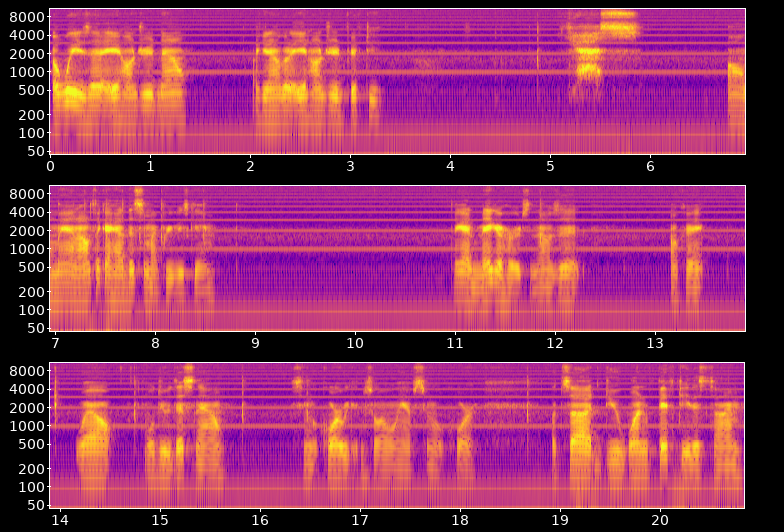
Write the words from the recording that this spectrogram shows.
Oh wait, is that 800 now? I can now go to 850? Yes! Oh man, I don't think I had this in my previous game. I think I had megahertz and that was it. Okay. Well, we'll do this now. Single core, we can so I only have single core. Let's uh, do 150 this time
